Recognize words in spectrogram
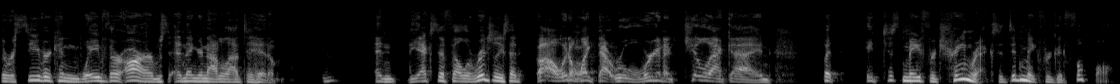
the receiver can wave their arms, and then you're not allowed to hit them. Mhm. And the XFL originally said, "Oh, we don't like that rule. We're gonna kill that guy." And but it just made for train wrecks. It didn't make for good football.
